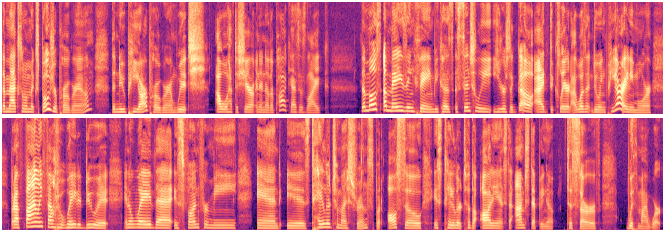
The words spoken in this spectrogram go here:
the maximum exposure program, the new PR program, which I will have to share in another podcast is like the most amazing thing because essentially years ago I declared I wasn't doing PR anymore, but I finally found a way to do it in a way that is fun for me and is tailored to my strengths, but also is tailored to the audience that I'm stepping up to serve with my work.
